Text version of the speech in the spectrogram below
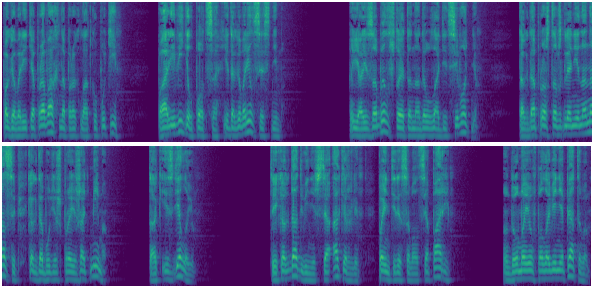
поговорить о правах на прокладку пути. Парень видел Потса и договорился с ним. Я и забыл, что это надо уладить сегодня. Тогда просто взгляни на насыпь, когда будешь проезжать мимо. Так и сделаю. Ты когда двинешься, Акерли? поинтересовался парень. Думаю, в половине пятого.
